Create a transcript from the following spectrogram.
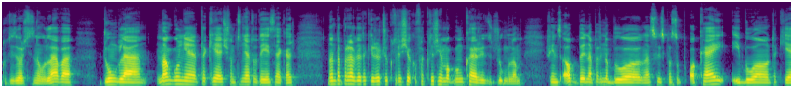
tutaj zobaczcie znowu lawa, dżungla. No ogólnie takie świątynia tutaj jest jakaś. No naprawdę takie rzeczy, które się faktycznie mogą kojarzyć z dżunglą. Więc obby na pewno było na swój sposób ok i było takie...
